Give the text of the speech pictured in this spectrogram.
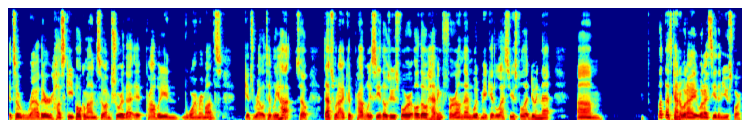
it's a rather husky Pokemon, so I'm sure that it probably in warmer months gets relatively hot. So that's what I could probably see those used for. Although having fur on them would make it less useful at doing that. Um, but that's kind of what I what I see them used for.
